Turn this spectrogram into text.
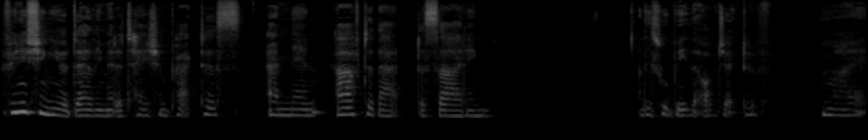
finishing your daily meditation practice and then after that deciding this will be the object of my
